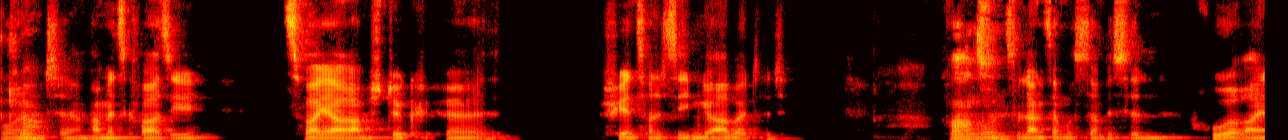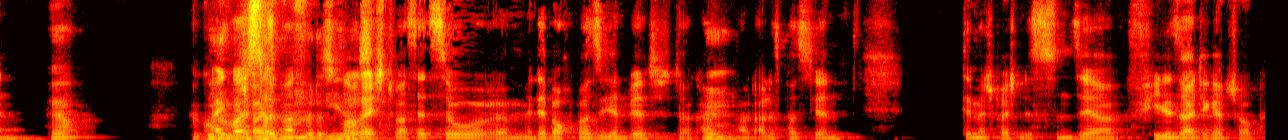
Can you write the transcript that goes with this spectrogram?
Und ähm, haben jetzt quasi zwei Jahre am Stück äh, 24-7 gearbeitet. Und Wahnsinn. so langsam muss da ein bisschen Ruhe rein. Ja. Ja gut, Eigentlich weiß halt, man das nie so recht, was jetzt so ähm, in der Woche passieren wird. Da kann Mhm. halt alles passieren. Dementsprechend ist es ein sehr vielseitiger Job.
